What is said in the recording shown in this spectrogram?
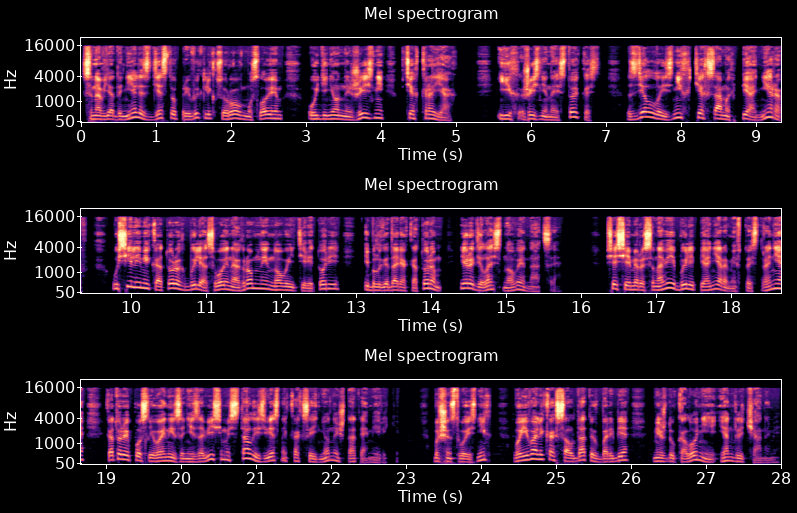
Сыновья Даниэля с детства привыкли к суровым условиям уединенной жизни в тех краях. Их жизненная стойкость сделала из них тех самых пионеров, усилиями которых были освоены огромные новые территории и благодаря которым и родилась новая нация. Все семеро сыновей были пионерами в той стране, которая после войны за независимость стала известна как Соединенные Штаты Америки. Большинство из них воевали как солдаты в борьбе между колонией и англичанами.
